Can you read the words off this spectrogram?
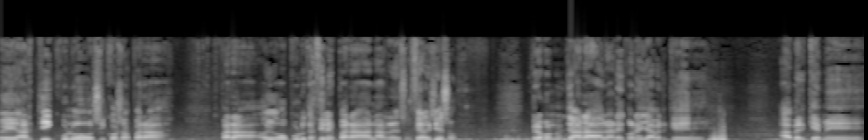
eh, artículos y cosas para, para, o publicaciones para las redes sociales y eso. Pero bueno, ya ahora hablaré con ella a ver qué, a ver qué me,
